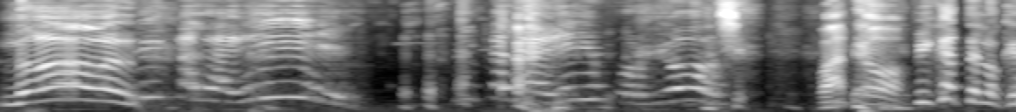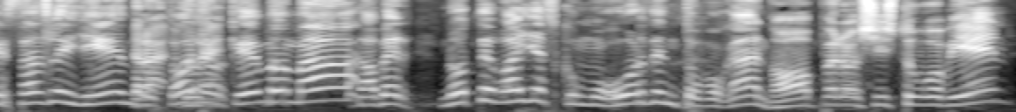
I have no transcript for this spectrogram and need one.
¡No! vato. Fíjate lo que estás leyendo. Tra- ¿Qué mamá? A ver, no te vayas como Gordon Tobogán. No, pero sí estuvo bien.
